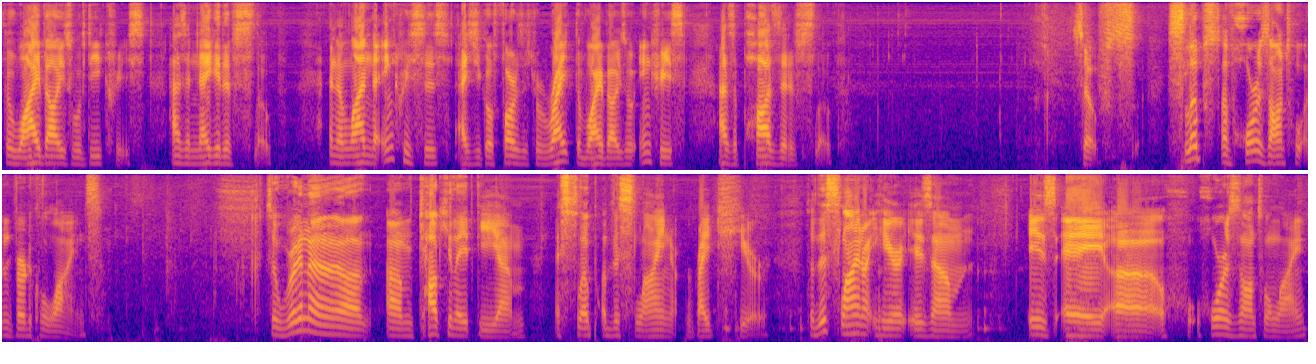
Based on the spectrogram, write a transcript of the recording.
the y values will decrease, has a negative slope. And a line that increases, as you go farther to the right, the y values will increase, as a positive slope. So, slopes of horizontal and vertical lines. So we're going to um, calculate the, um, the slope of this line right here. So this line right here is um, is a uh, horizontal line,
